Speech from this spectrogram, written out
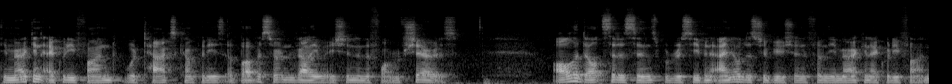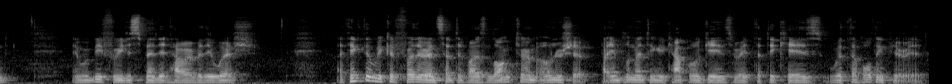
the American Equity Fund would tax companies above a certain valuation in the form of shares. All adult citizens would receive an annual distribution from the American Equity Fund and would be free to spend it however they wish. I think that we could further incentivize long term ownership by implementing a capital gains rate that decays with the holding period.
